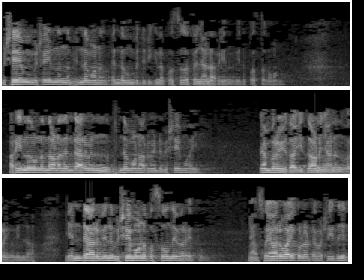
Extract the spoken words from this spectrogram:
വിഷയം വിഷയം നിന്ന് ഭിന്നമാണ്. എന്റെ മുമ്പിലിരിക്കുന്ന പുസ്തകത്തെ ഞാൻ അറിയുന്നു. ഇത് പുസ്തകമാണ്. അറിയുന്നതുകൊണ്ട് എന്താണ് അതെന്റെ അറിവിൽ നിന്ന് ഭിന്നമാണ് അറിവിന്റെ വിഷയമായി? ഞാൻ പറയൂ ഇതാ ഇതാണ് ഞാനെന്ന് പറയുമില്ല എന്റെ അറിവിന് വിഷയമാണ് പുസ്തകമെന്നേ പറയത്തുള്ളൂ. ഞാൻ സ്വയം അറിവായിക്കൊള്ളട്ടെ പക്ഷെ ഇത്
